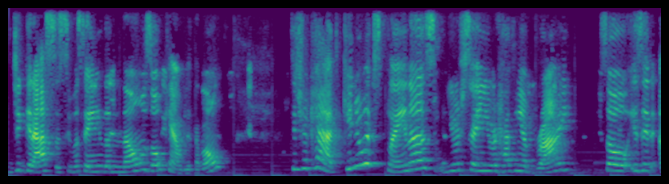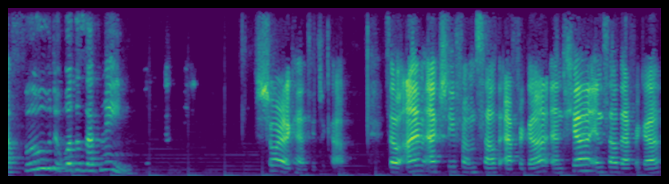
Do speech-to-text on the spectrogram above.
de graça se você ainda não usou o Cambly, tá bom? Teacher Cat, can you explain us? You're saying you're having a braai. So is it a food? What does that mean? Sure, I can, Teacher Cat. So I'm actually from South Africa, and here in South Africa,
